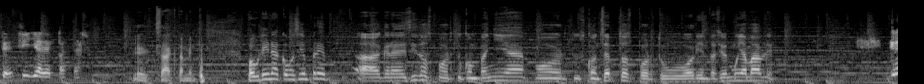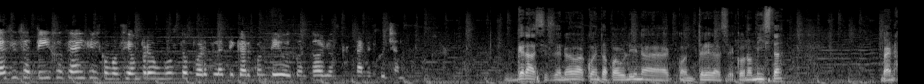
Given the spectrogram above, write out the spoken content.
sencilla de pasar. Exactamente. Paulina, como siempre, agradecidos por tu compañía, por tus conceptos, por tu orientación muy amable. Gracias a ti, José Ángel, como siempre, un gusto poder platicar contigo y con todos los que están escuchando. Gracias de nueva cuenta, Paulina Contreras, economista. Bueno,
